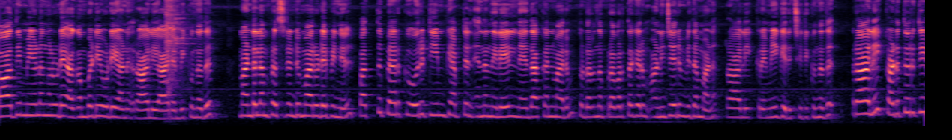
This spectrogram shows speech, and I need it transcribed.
വാദ്യമേളങ്ങളുടെ അകമ്പടിയോടെയാണ് റാലി ആരംഭിക്കുന്നത്. മണ്ഡലം പ്രസിഡന്റുമാരുടെ പിന്നിൽ പത്ത് പേർക്ക് ഒരു ടീം ക്യാപ്റ്റൻ എന്ന നിലയിൽ നേതാക്കന്മാരും തുടർന്ന് പ്രവർത്തകരും അണിചേരും വിധമാണ് റാലി ക്രമീകരിച്ചിരിക്കുന്നത്. റാലി കടുത്തുരുത്തി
